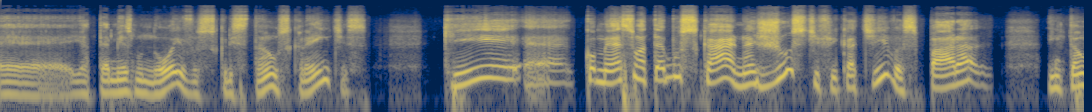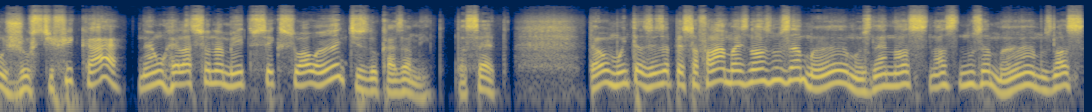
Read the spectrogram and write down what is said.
é, e até mesmo noivos cristãos, crentes, que é, começam até buscar né, justificativas para então justificar né, um relacionamento sexual antes do casamento, tá certo? Então, muitas vezes a pessoa fala, ah, mas nós nos amamos, né? Nós, nós nos amamos, nós,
